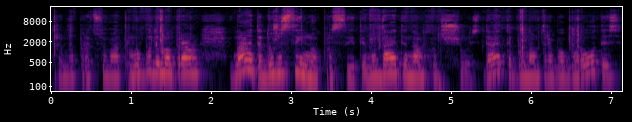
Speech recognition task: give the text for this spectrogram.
Треба працювати. Ми будемо прям, знаєте, дуже сильно просити. Ну дайте нам хоч щось. Дайте, бо нам треба боротись,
